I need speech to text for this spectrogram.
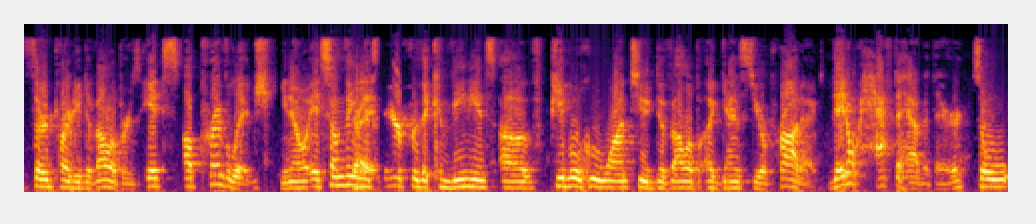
third party developers. It's a privilege, you know. It's something Right. that's there for the convenience of people who want to develop against your product. They don't have to have it there. So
